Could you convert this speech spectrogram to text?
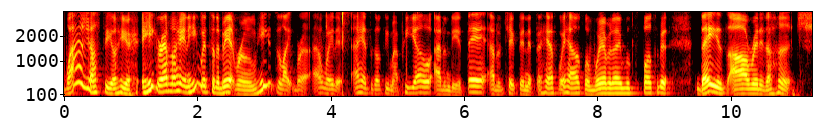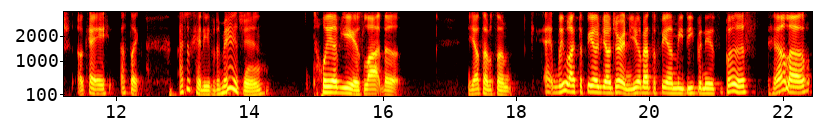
Why is y'all still here? And he grabbed her hand and he went to the bedroom. He's like, bro, I waited. I had to go see my PO. I done did that. I done checked in at the halfway house or wherever they was supposed to be. They is all ready to hunch. Okay. I was like, I just can't even imagine. Twelve years locked up. Y'all talking some hey, we would like to film your journey. You're about to film me deep in this puss. Hello.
